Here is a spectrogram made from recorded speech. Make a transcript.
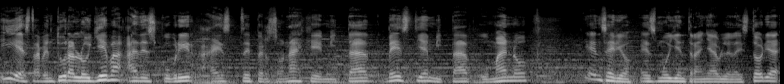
Y esta aventura lo lleva a descubrir a este personaje mitad bestia, mitad humano. En serio, es muy entrañable la historia.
